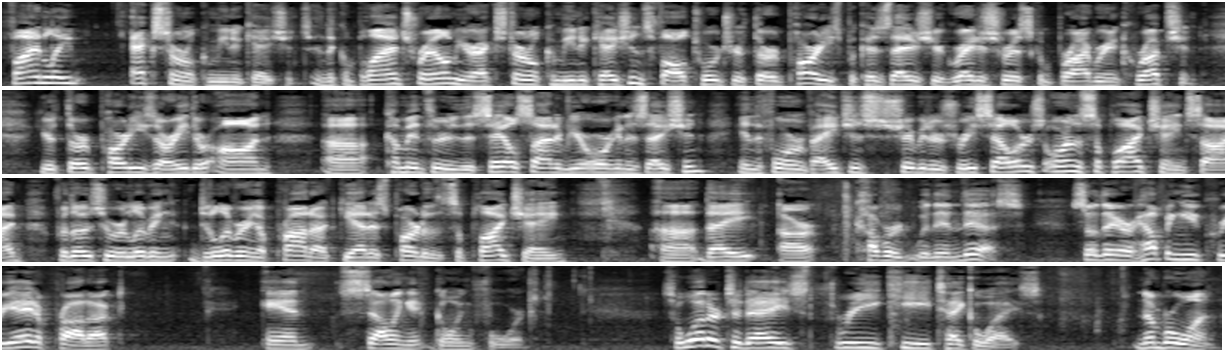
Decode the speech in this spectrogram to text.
Finally, external communications. In the compliance realm, your external communications fall towards your third parties because that is your greatest risk of bribery and corruption. Your third parties are either on uh, come in through the sales side of your organization in the form of agents, distributors, resellers, or on the supply chain side for those who are living delivering a product yet as part of the supply chain. Uh, they are covered within this. So they are helping you create a product and selling it going forward. So, what are today's three key takeaways? Number one,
